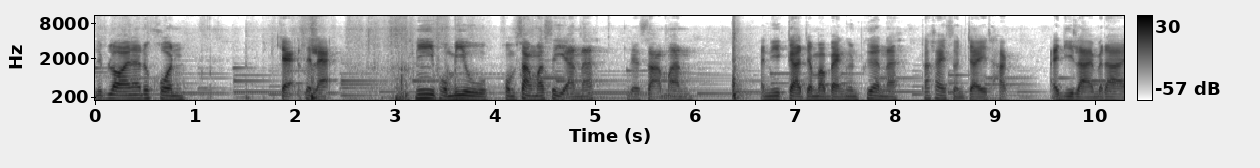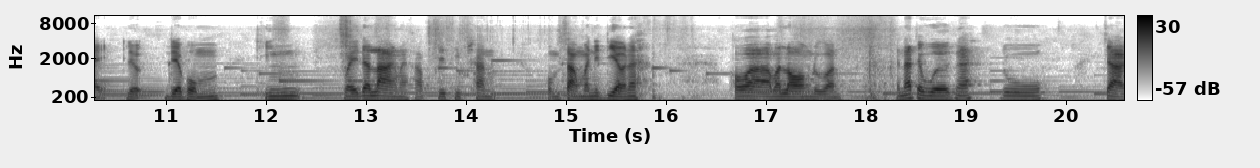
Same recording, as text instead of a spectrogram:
เรียบร้อยนะทุกคน แกะเสร็จแล้ว นี่ผมมีอยู่ ผมสั่งมาสี่อันนะ เหลือสามอัน อันนี้กาจะมาแบ่งเพื่อนๆนะ ถ้าใครสนใจทัก ID ไลน์มาได้ เดี๋ยวเดี๋ยวผมทิ้งไว้ด้านล่างนะครับ description ผมสั่งมานิดเดียวนะ เพราะว่าเอามาลองดูก่อนน่าจะเวิร์กนะ ดูจาก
